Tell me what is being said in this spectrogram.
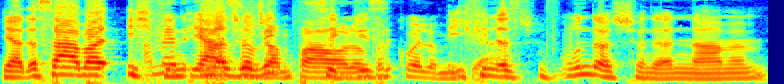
Ja, das war aber, ich finde immer so Giampaolo, witzig, ich finde das wunderschön, der Name,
